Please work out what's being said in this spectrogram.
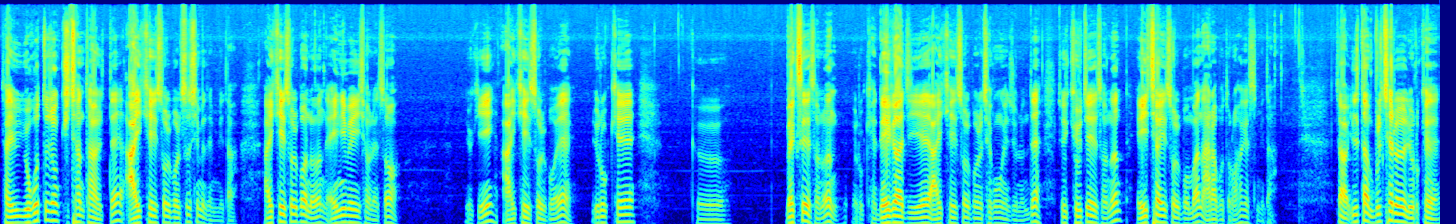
자, 요것도 좀 귀찮다 할 때 IK 솔버를 쓰시면 됩니다. IK 솔버는 애니메이션에서 여기 IK 솔버에 이렇게 그 맥스에서는 이렇게 네 가지의 IK 솔버를 제공해 주는데 저희 교재에서는 HI 솔버만 알아보도록 하겠습니다. 자, 일단 물체를 이렇게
